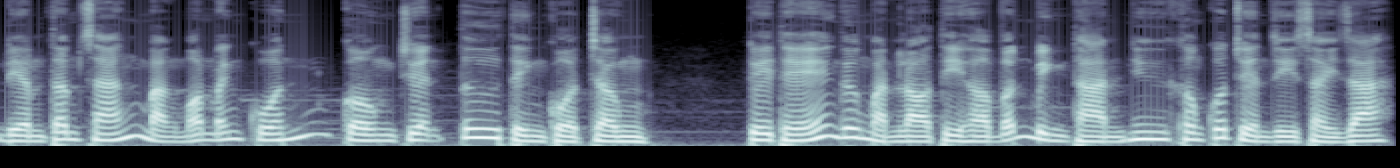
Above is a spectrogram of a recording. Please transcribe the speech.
Điểm tâm sáng bằng món bánh cuốn cùng chuyện tư tình của chồng. Tuy thế gương mặt lò thị hợp vẫn bình thản như không có chuyện gì xảy ra.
